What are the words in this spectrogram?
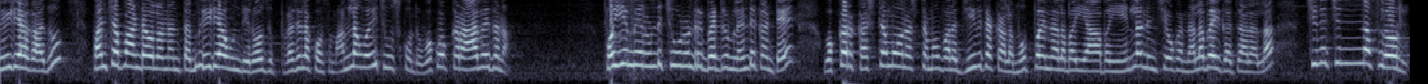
మీడియా కాదు పంచపాండవులనంత మీడియా ఉంది రోజు ప్రజల కోసం. అందులో పోయి చూసుకోండి ఒక్కొక్కరు ఆవేదన. పొయ్యి మీరుండి చూడండి బెడ్రూమ్లో. ఎందుకంటే ఒక్కరు కష్టమో నష్టమో వాళ్ళ జీవితకాలం ముప్పై నలభై యాభై ఏళ్ళ నుంచి ఒక నలభై గజాలలో చిన్న చిన్న ఫ్లోర్లు.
